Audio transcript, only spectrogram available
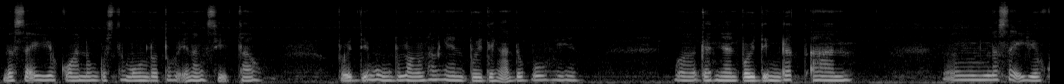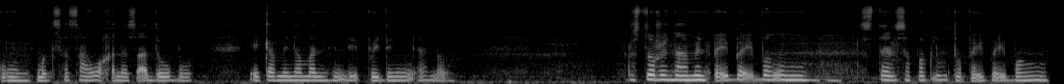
Nasa iyo kung anong gusto mong lutuin ng sitaw. Pwede mong bulang langin, pwedeng adobuhin. Mga ganyan, pwedeng gatan. Um, nasa iyo kung magsasawa ka na sa adobo. Eh kami naman hindi pwedeng ano. Gusto rin namin pa iba-ibang style sa pagluto, pa iba-ibang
